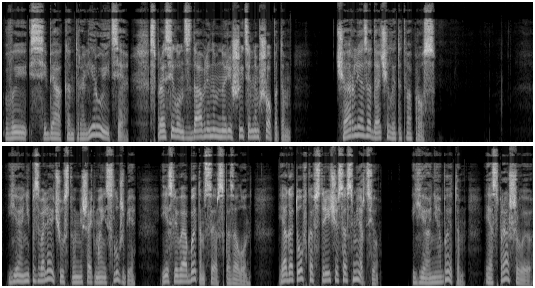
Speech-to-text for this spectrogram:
«Вы себя контролируете?» — спросил он сдавленным, но решительным шепотом. Чарли озадачил этот вопрос. «Я не позволяю чувствам мешать моей службе. Если вы об этом, сэр», — сказал он, — «я готов ко встрече со смертью». «Я не об этом. Я спрашиваю,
